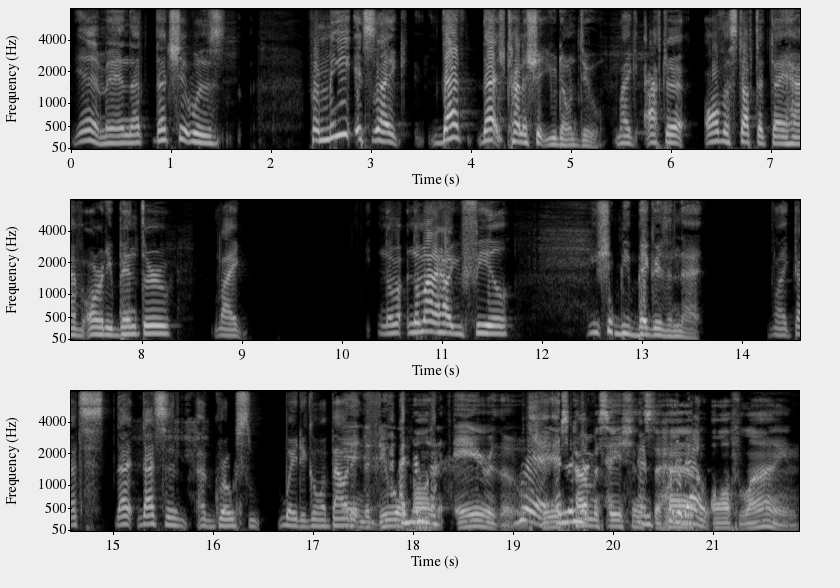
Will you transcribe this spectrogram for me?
yeah, man, that that shit was for me. It's like that that kind of shit you don't do. Like after all the stuff that they have already been through, like no no matter how you feel, you should be bigger than that. Like that's that that's a, a gross way to go about and it. to do it on the- air though, Yeah, there's the- conversations and to have offline.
